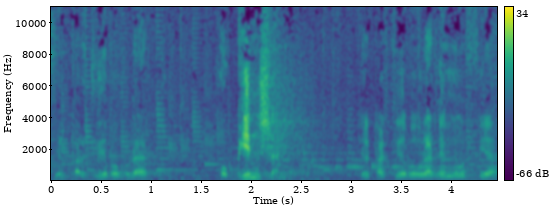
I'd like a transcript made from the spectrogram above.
que el Partido Popular, o piensan que el Partido Popular de Murcia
